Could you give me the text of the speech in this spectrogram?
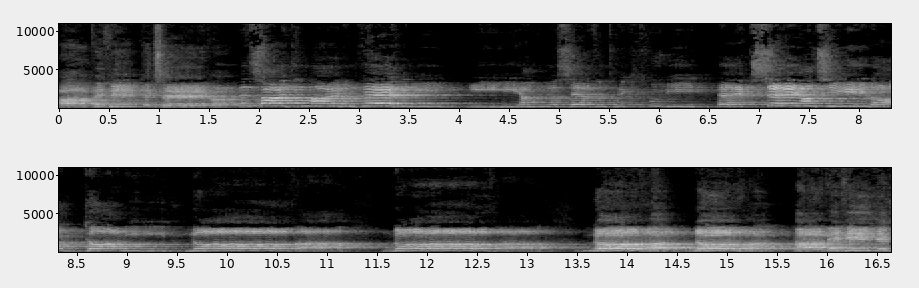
ave finte eva. And sighed the maiden verily, I am your servant rightfully, ex eans illa Domini, nova, nova, nova, nova, ave vite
